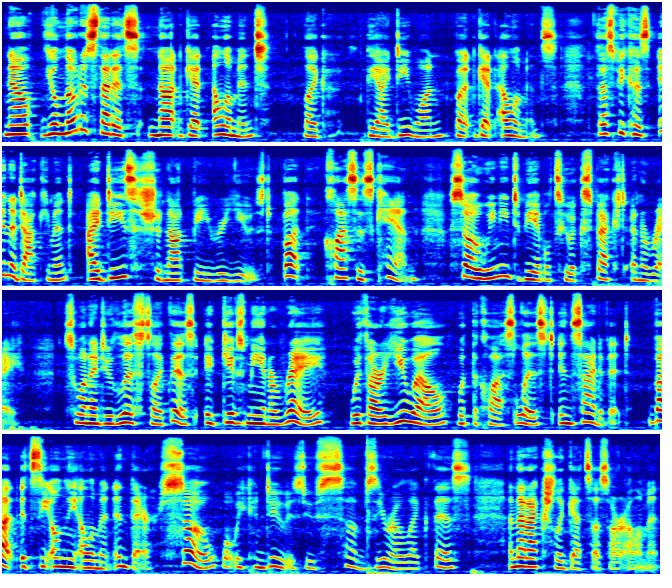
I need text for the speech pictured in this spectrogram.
Now, you'll notice that it's not get element like the ID one, but get elements. That's because in a document, IDs should not be reused, but classes can. So we need to be able to expect an array. So when I do list like this, it gives me an array with our UL with the class list inside of it. But it's the only element in there. So what we can do is do sub zero like this, and that actually gets us our element.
